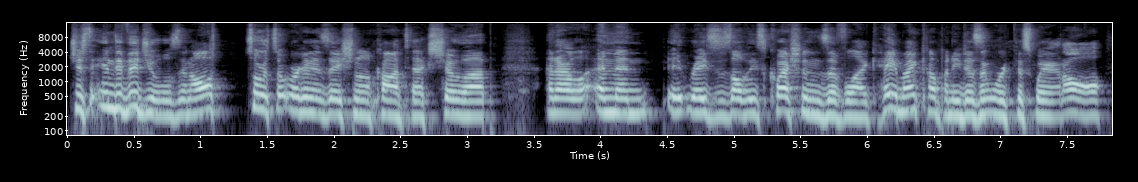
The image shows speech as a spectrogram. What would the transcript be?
just individuals in all sorts of organizational contexts show up and are, and then it raises all these questions of like, hey, my company doesn't work this way at all.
